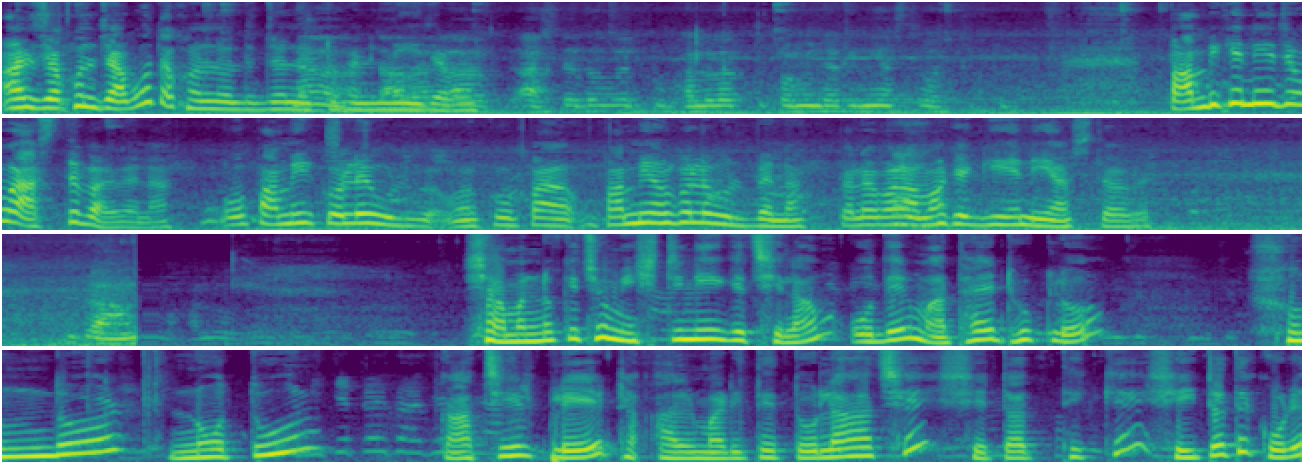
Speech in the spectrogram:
আর যখন যাব তখন ওদের জন্য একটুখানি নিয়ে যাব। আসলে তো একটু ভালো লাগতো টমিটাকে নিয়ে আসতে পারতো পাম্মিকে নিয়ে যে ও আসতে পারবে না, ও পামির কোলে উঠবে পামি ওর কোলে উঠবে না, তাহলে আবার আমাকে গিয়ে নিয়ে আসতে হবে। সামান্য কিছু মিষ্টি নিয়ে গেছিলাম, ওদের মাথায় ঢুকলো সুন্দর নতুন কাঁচের প্লেট, আলমারিতে তোলা আছে, সেটার থেকে, সেইটাতে করে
